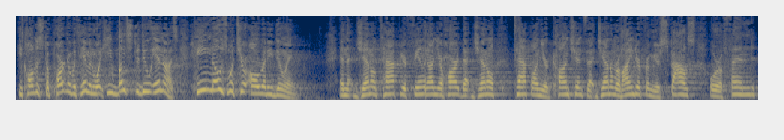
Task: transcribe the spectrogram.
He called us to partner with Him in what He wants to do in us. He knows what you're already doing. And that gentle tap you're feeling on your heart, that gentle tap on your conscience, that gentle reminder from your spouse or a friend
